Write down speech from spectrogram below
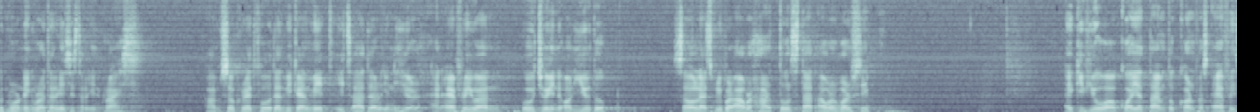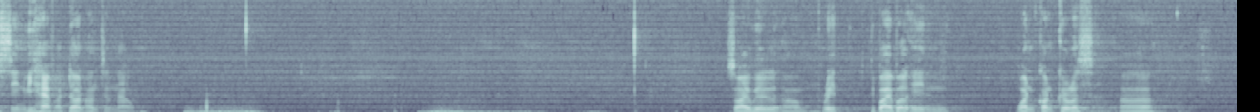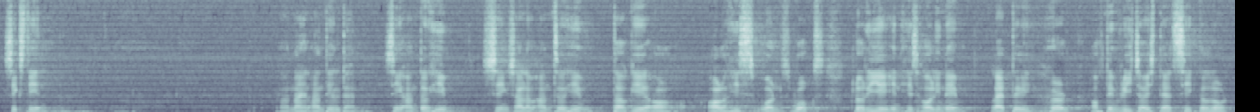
Good morning, brother and sister in Christ. I'm so grateful that we can meet each other in here and everyone who joined on YouTube. So let's prepare our heart to start our worship. I give you a quiet time to confess everything we have done until now. So I will um, read the Bible in 1 Chronicles uh, 16, uh, 9 until 10. Sing unto him, sing psalms unto him, talk ye all, all his works, glory ye in his holy name. Let the heart of them rejoice that seek the Lord.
